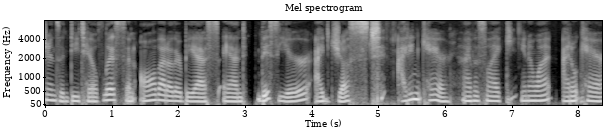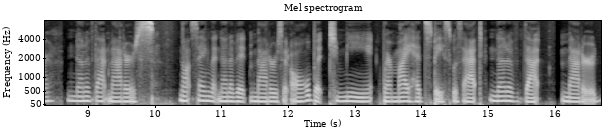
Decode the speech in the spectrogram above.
and detailed lists and all that other BS. And this year, I just, I didn't care. I was like, you know what? I don't care. None of that matters. Not saying that none of it matters at all, but to me, where my headspace was at, none of that mattered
